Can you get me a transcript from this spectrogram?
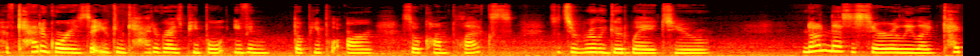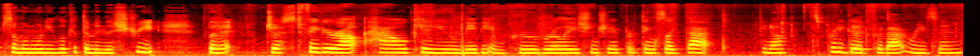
have categories that you can categorize people even though people are so complex. So it's a really good way to not necessarily like type someone when you look at them in the street, but just figure out how can you maybe improve relationship or things like that. You know, it's pretty good for that reason.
